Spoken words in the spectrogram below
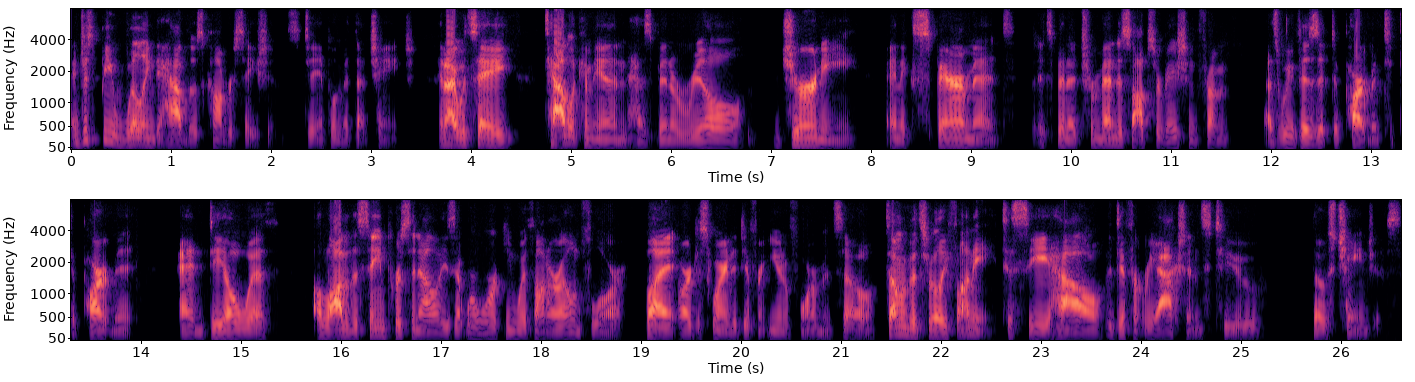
and just be willing to have those conversations to implement that change and i would say tablet command has been a real journey and experiment it's been a tremendous observation from as we visit department to department and deal with a lot of the same personalities that we're working with on our own floor but are just wearing a different uniform. And so some of it's really funny to see how the different reactions to those changes.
